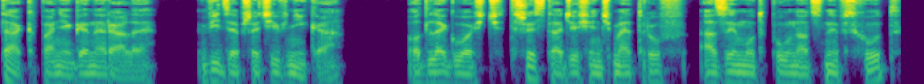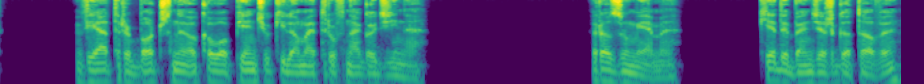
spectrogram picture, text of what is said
Tak, panie generale, widzę przeciwnika. Odległość 310 metrów, azymut północny wschód, wiatr boczny około 5 km na godzinę. Rozumiemy. Kiedy będziesz gotowy?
